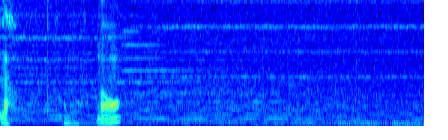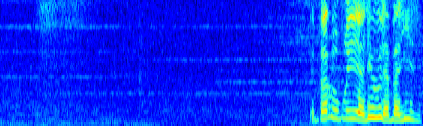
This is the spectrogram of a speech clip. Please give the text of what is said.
Là. Non. J'ai pas compris, elle est où la balise?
